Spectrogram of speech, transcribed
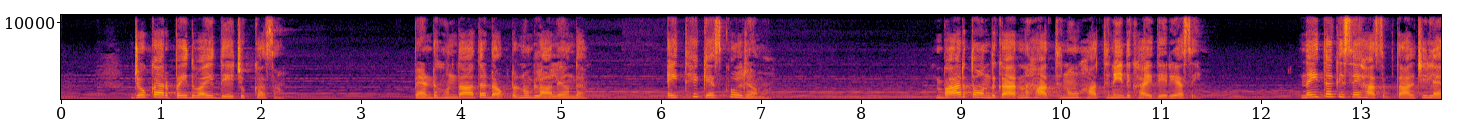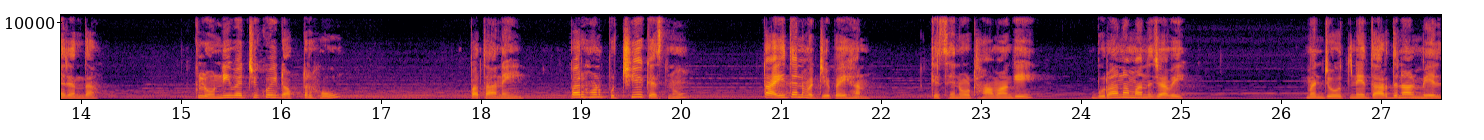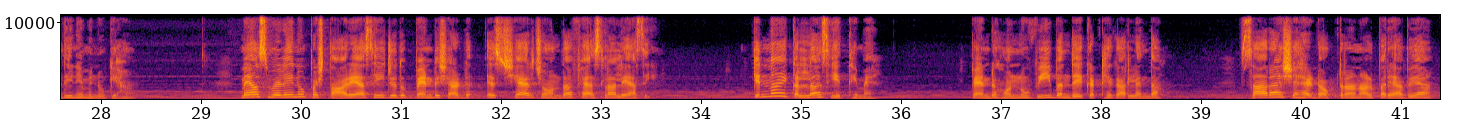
ਜੋ ਘਰ ਪਈ ਦਵਾਈ ਦੇ ਚੁੱਕਾ ਸਾਂ। ਪਿੰਡ ਹੁੰਦਾ ਤਾਂ ਡਾਕਟਰ ਨੂੰ ਬੁਲਾ ਲਿਆਉਂਦਾ। ਇੱਥੇ ਕਿਸ ਕੋਲ ਜਾਵਾਂ? ਬਾਹਰ ਧੁੰਦ ਕਾਰਨ ਹੱਥ ਨੂੰ ਹੱਥ ਨਹੀਂ ਦਿਖਾਈ ਦੇ ਰਿਹਾ ਸੀ। ਨਹੀਂ ਤਾਂ ਕਿਸੇ ਹਸਪਤਾਲ 'ਚ ਹੀ ਲੈ ਜਾਂਦਾ। ਕਲੋਨੀ ਵਿੱਚ ਕੋਈ ਡਾਕਟਰ ਹੋ ਪਤਾ ਨਹੀਂ, ਪਰ ਹੁਣ ਪੁੱਛੀਏ ਕਿਸ ਨੂੰ? ਢਾਈ ਦਿਨ ਵੱਜੇ ਪਏ ਹਨ। ਕਿਸੇ ਨੂੰ ਉਠਾਵਾਂਗੇ, ਬੁਰਾ ਨਾ ਮੰਨ ਜਾਵੇ। ਮਨਜੋਤ ਨੇ ਦਰਦ ਨਾਲ ਮੇਲਦੀ ਨੇ ਮੈਨੂੰ ਕਿਹਾ। ਮੈਂ ਉਸ ਵੇਲੇ ਨੂੰ ਪਛਤਾ ਰਿਹਾ ਸੀ ਜਦੋਂ ਪਿੰਡ ਛੱਡ ਇਸ ਸ਼ਹਿਰ 'ਚ ਆਉਣ ਦਾ ਫੈਸਲਾ ਲਿਆ ਸੀ। ਕਿੰਨਾ ਇਕੱਲਾ ਸੀ ਇੱਥੇ ਮੈਂ। ਪਿੰਡ ਹੁਣ ਨੂੰ 20 ਬੰਦੇ ਇਕੱਠੇ ਕਰ ਲੈਂਦਾ। ਸਾਰਾ ਸ਼ਹਿਰ ਡਾਕਟਰਾਂ ਨਾਲ ਭਰਿਆ ਪਿਆ,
